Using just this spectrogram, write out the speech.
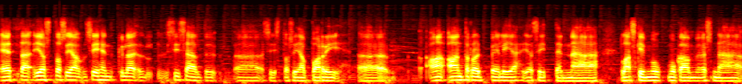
Että jos tosiaan siihen kyllä sisältyi äh, siis tosiaan pari äh, Android-peliä ja sitten nämä, laskin mu- mukaan myös nämä, äh,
